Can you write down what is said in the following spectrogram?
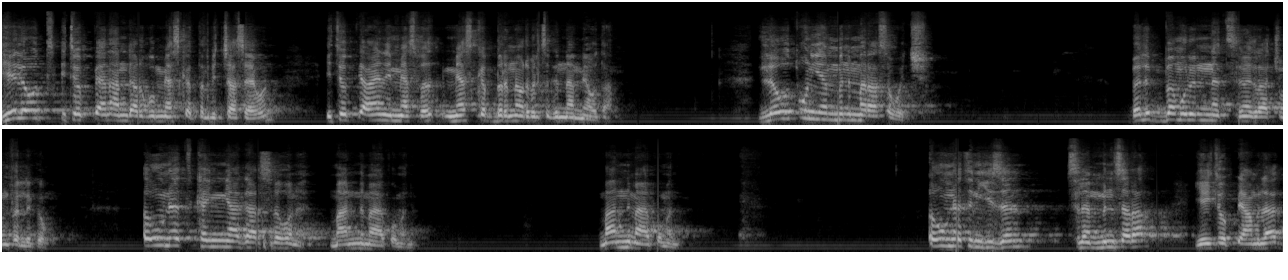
ይሄ ለውጥ ኢትዮጵያን አንድ አድርጎ የሚያስቀጥል ብቻ ሳይሆን ኢትዮጵያውያን የሚያስከብርና ወደ ብልጽግና የሚያወጣ ለውጡን የምንመራ ሰዎች በልበ ሙሉነት ልነግራችሁ የምፈልገው እውነት ከኛ ጋር ስለሆነ ማንም አያቆመንም። ማንም አያቆመንም። እውነትን ይዘን ስለምንሰራ የኢትዮጵያ አምላክ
